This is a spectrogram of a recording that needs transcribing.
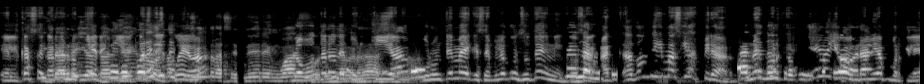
el caso de Carrillo no quiere. también Y el Pero por eso Cueva trascender en lo Watford, votaron es de verdad, Turquía por un tema de que se peleó con su técnico. O sea, ¿a, a dónde más iba a aspirar? Ah, No es porque lo llevó a Arabia porque le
